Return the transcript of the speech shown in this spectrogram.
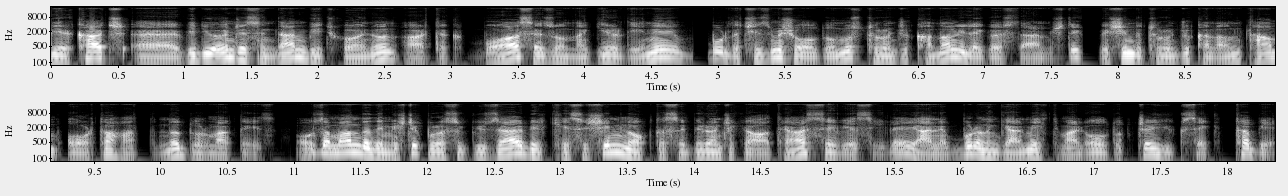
birkaç e, video öncesinden Bitcoin'un artık boğa sezonuna girdiğini burada çizmiş olduğumuz turuncu kanal ile göstermiştik ve şimdi turuncu kanalın tam orta hattında durmaktayız. O zaman da demiştik burası güzel bir kesişim noktası bir önceki ATH seviyesiyle yani buranın gelme ihtimali oldukça yüksek. Tabi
